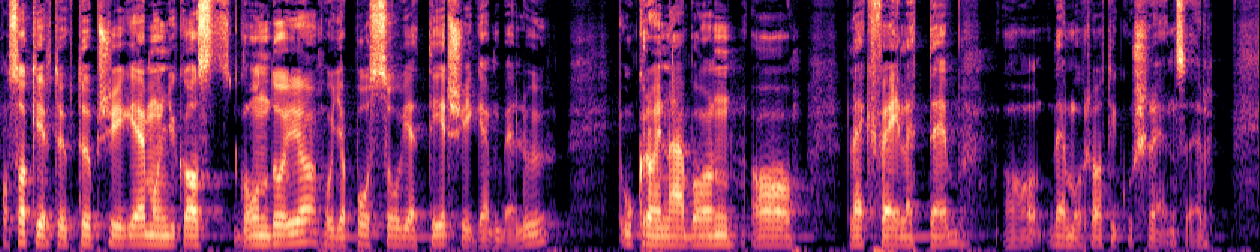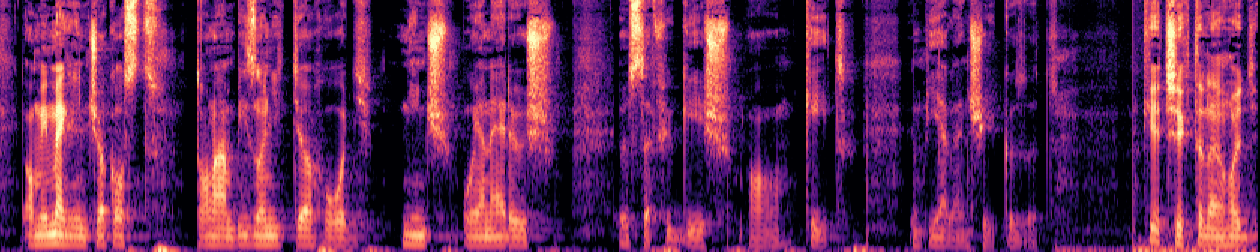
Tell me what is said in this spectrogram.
a szakértők többsége mondjuk azt gondolja, hogy a posztszovjet térségen belül Ukrajnában a legfejlettebb a demokratikus rendszer, ami megint csak azt talán bizonyítja, hogy nincs olyan erős összefüggés a két jelenség között. Kétségtelen, hogy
